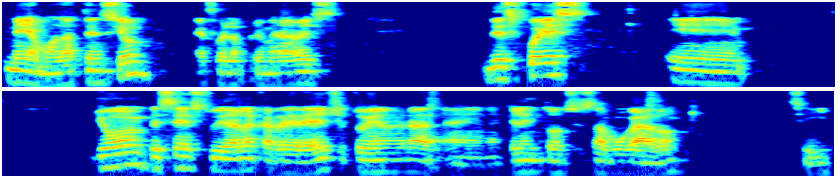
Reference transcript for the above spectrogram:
me llamó la atención, fue la primera vez. Después, eh, yo empecé a estudiar la carrera de Derecho, todavía no era en aquel entonces abogado, ¿sí?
